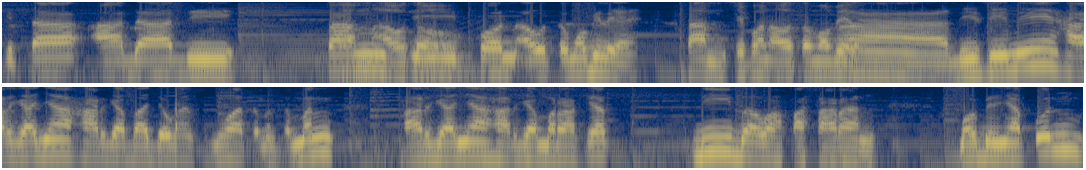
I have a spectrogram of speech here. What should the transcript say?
kita ada di Sam, Sam Auto. Sipon Automobil ya. Sam Sipon Automobil. Nah, di sini harganya harga bajongan semua teman-teman. Harganya harga merakyat di bawah pasaran. Mobilnya pun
